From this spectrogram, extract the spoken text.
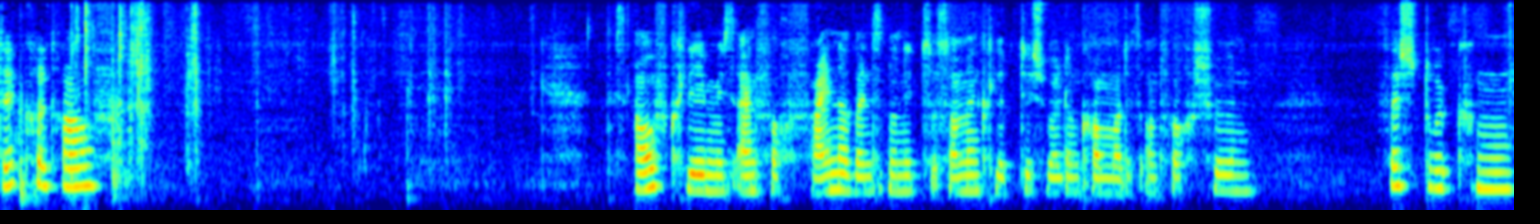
Deckel drauf. Das Aufkleben ist einfach feiner, wenn es noch nicht zusammenklebt ist, weil dann kann man das einfach schön festdrücken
